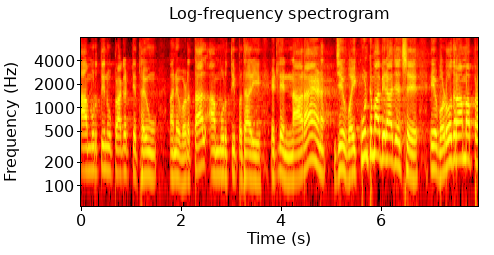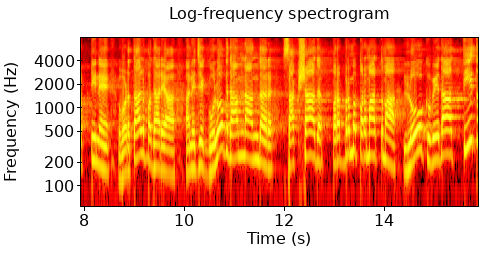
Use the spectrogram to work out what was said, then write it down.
આ મૂર્તિનું પ્રાગટ્ય થયું અને વડતાલ આ મૂર્તિ પધારી. એટલે નારાયણ જે વૈકુંઠમાં બિરાજે છે, એ વડોદરામાં પ્રગટીને વડતાલ પધાર્યા અને જે ગોલોકધામના અંદર સાક્ષાત પરબ્રહ્મ પરમાત્મા લોક વેદાતીત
